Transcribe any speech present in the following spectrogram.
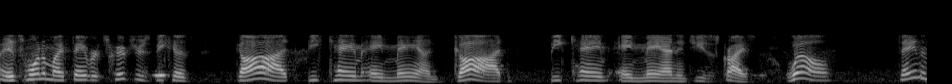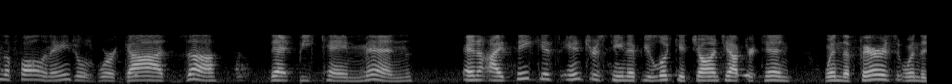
it's one of my favorite scriptures because God became a man. God became a man in Jesus Christ. Well, Satan and the fallen angels were gods uh, that became men, and I think it's interesting if you look at John chapter 10 when the Pharisees, when the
